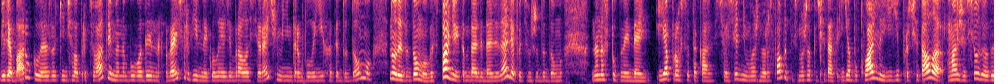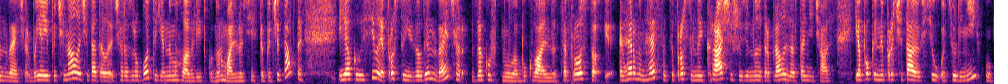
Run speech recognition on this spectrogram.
біля бару, коли я закінчила працювати. І в мене був один вечір вільний, коли я зібрала всі речі. Мені треба було їхати додому. Ну не додому, в Іспанію і там далі, далі, далі. а Потім вже додому на наступний день. І я просто така: все, сьогодні можна розслабитись, можна почитати. І я буквально її прочитала майже всю за один вечір, бо я її починала читати, але через роботу я не могла влітку нормально сісти почитати. І я коли сіла, я просто її за один вечір заковтнула. Буквально це просто Герман Гессе це просто найкраще, що зі мною траплялося за останній час. Я поки не прочитаю всю оцю лінійку,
